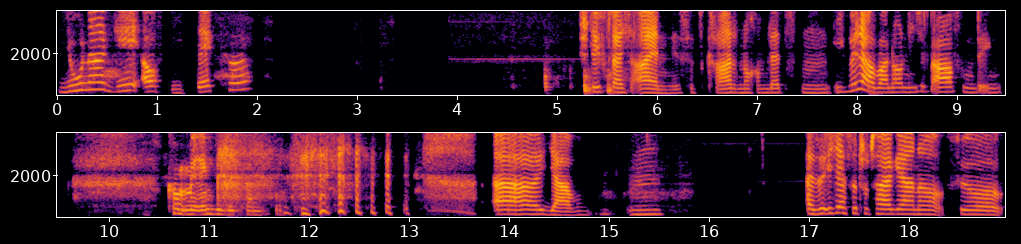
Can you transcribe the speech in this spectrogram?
Juna, geh auf die Decke. schläft gleich ein. Die ist jetzt gerade noch im letzten, ich will aber noch nicht schlafen, Ding. Das kommt mir irgendwie bekannt vor. äh, ja. Mm. Also ich esse total gerne für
